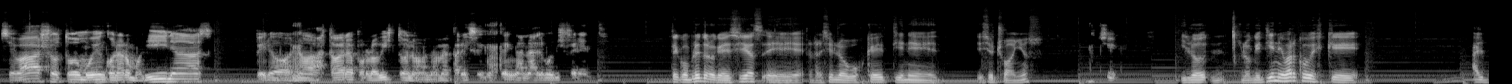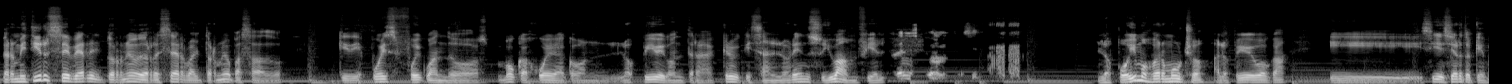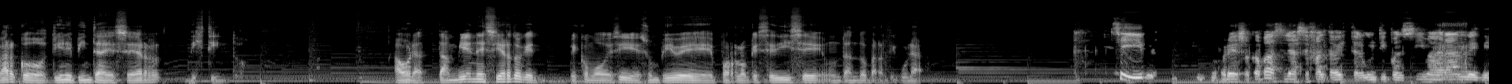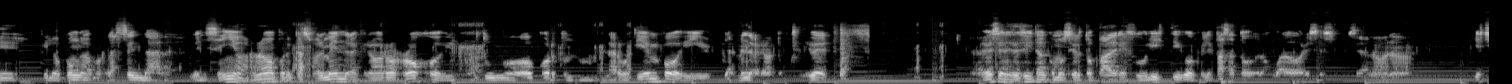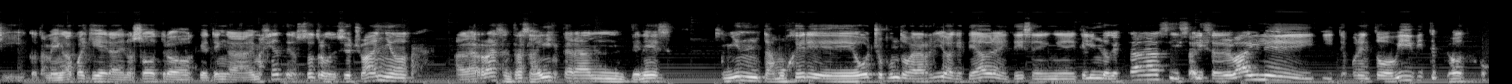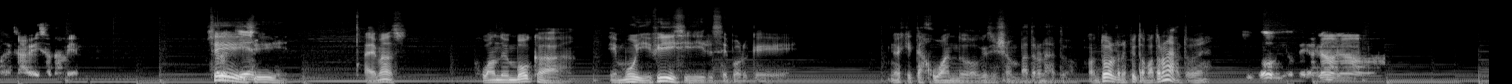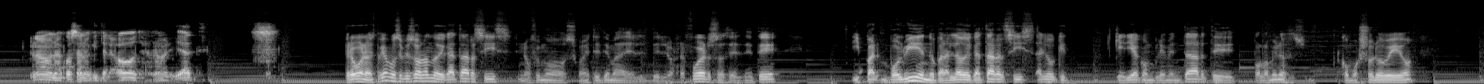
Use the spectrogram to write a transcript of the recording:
Ceballos, todo muy bien con Armolinas, pero no, hasta ahora por lo visto no, no me parece que tengan algo diferente. Te completo lo que decías, eh, recién lo busqué, tiene 18 años. Sí. Y lo, que tiene Barco es que al permitirse ver el torneo de reserva, el torneo pasado, que después fue cuando Boca juega con los pibes contra, creo que San Lorenzo y Banfield. Los pudimos ver mucho a los pibes de Boca. Y sí es cierto que Barco tiene pinta de ser distinto. Ahora, también es cierto que Es como decir, es un pibe, por lo que se dice, un tanto particular. Sí, por eso, capaz le hace falta, viste, algún tipo encima grande que, lo ponga por la senda del señor, ¿no? Por el caso de Almendra, que no agarró rojo y tuvo corto un largo tiempo, y, Almendra que no tuvo mucho nivel. A veces necesitan como cierto padre futbolístico que le pasa a todos los jugadores eso. O sea, no, no. Y es chico también. A cualquiera de nosotros que tenga. Imagínate nosotros con 18 años, agarrás, entras a Instagram, tenés 500 mujeres 8 puntos para arriba que te abran y te dicen eh, qué lindo que estás y salís al baile y, te ponen todo VIP y te explota un poco la cabeza también. Sí, sí. Además, jugando en Boca es muy difícil irse porque no es que estás jugando, qué sé yo, en patronato. Con todo el respeto a patronato, ¿eh? Obvio, pero no, no. No, una cosa no quita la otra, no olvídate. Pero bueno, habíamos empezado hablando de catarsis, nos fuimos con este tema de los refuerzos, del DT. Y volviendo para el lado de catarsis, algo que quería complementarte, por lo menos como yo lo veo,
